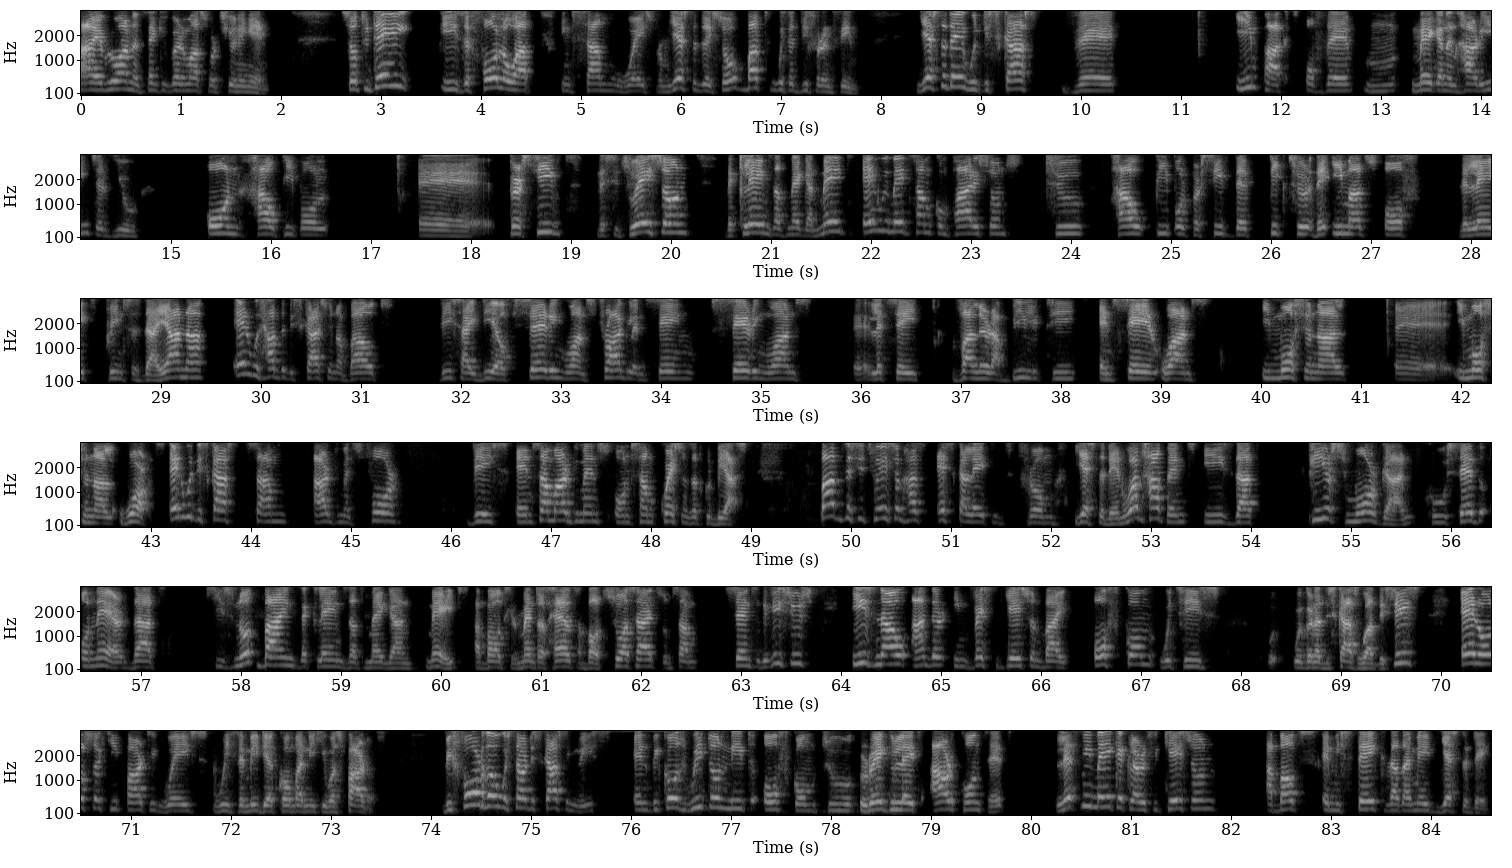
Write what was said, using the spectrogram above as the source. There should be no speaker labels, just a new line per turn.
Hi, everyone, and thank you very much for tuning in. So, today is a follow up in some ways from yesterday's show, but with a different theme. Yesterday, we discussed the impact of the Meghan and Harry interview on how people uh, perceived the situation, the claims that Meghan made, and we made some comparisons to how people perceived the picture, the image of the late Princess Diana. And we had the discussion about this idea of sharing one's struggle and saying, sharing one's, uh, let's say, vulnerability and share one's emotional, uh, emotional words. And we discussed some arguments for this and some arguments on some questions that could be asked. But the situation has escalated from yesterday. And what happened is that Piers Morgan, who said on air that he's not buying the claims that Meghan made about her mental health, about suicides, on some sensitive issues, is now under investigation by Ofcom, which is, we're going to discuss what this is. And also, he parted ways with the media company he was part of. Before, though, we start discussing this, and because we don't need Ofcom to regulate our content, let me make a clarification about a mistake that I made yesterday.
